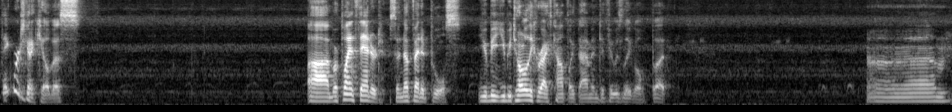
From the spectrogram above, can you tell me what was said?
Think we're just gonna kill this. Um, we're playing standard, so no vetted pools. You'd be you'd be totally correct, conflict diamond, if it was legal, but um,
